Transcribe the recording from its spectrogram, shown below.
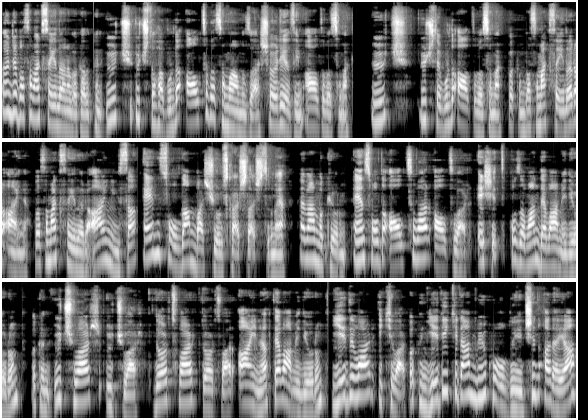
Önce basamak sayılarına bakalım. 3, 3 daha burada 6 basamağımız var. Şöyle yazayım 6 basamak. 3, 3 de burada 6 basamak. Bakın basamak sayıları aynı. Basamak sayıları aynıysa en soldan başlıyoruz karşılaştırmaya. Hemen bakıyorum. En solda 6 var, 6 var. Eşit. O zaman devam ediyorum. Bakın 3 var, 3 var. 4 var, 4 var. Aynı. Devam ediyorum. 7 var, 2 var. Bakın 7 2'den büyük olduğu için araya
